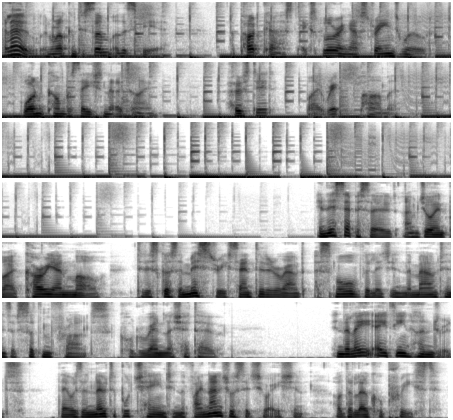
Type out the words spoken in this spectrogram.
Hello, and welcome to Some Other Sphere, a podcast exploring our strange world, one conversation at a time. Hosted by Rick Palmer. In this episode, I'm joined by Corjan Mol to discuss a mystery centered around a small village in the mountains of southern France called Rennes-le-Château. In the late 1800s, there was a notable change in the financial situation of the local priest,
